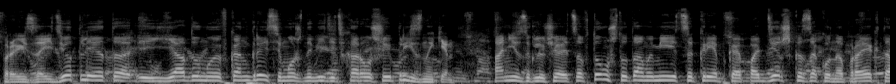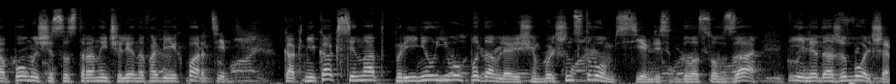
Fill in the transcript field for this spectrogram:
Произойдет ли это? Я думаю, в Конгрессе можно видеть хорошие признаки. Они заключаются заключается в том, что там имеется крепкая поддержка законопроекта о помощи со стороны членов обеих партий. Как-никак Сенат принял его подавляющим большинством, 70 голосов «за» или даже больше.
